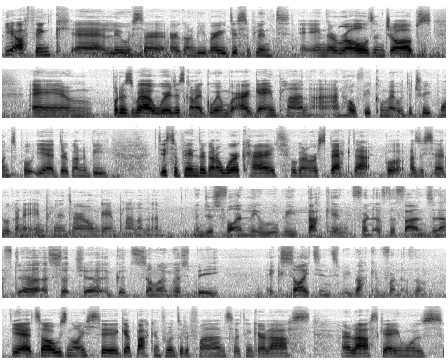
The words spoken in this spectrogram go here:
Yeah, I think uh, Lewes are, are going to be very disciplined in their roles and jobs. Um, but as well, we're just going to go in with our game plan and hopefully come out with the three points. But yeah, they're going to be disciplined, they're going to work hard, we're going to respect that. But as I said, we're going to implement our own game plan on them. And just finally, we'll be back in front of the fans. And after a, such a good summer, it must be exciting to be back in front of them. Yeah, it's always nice to get back in front of the fans. I think our last our last game was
